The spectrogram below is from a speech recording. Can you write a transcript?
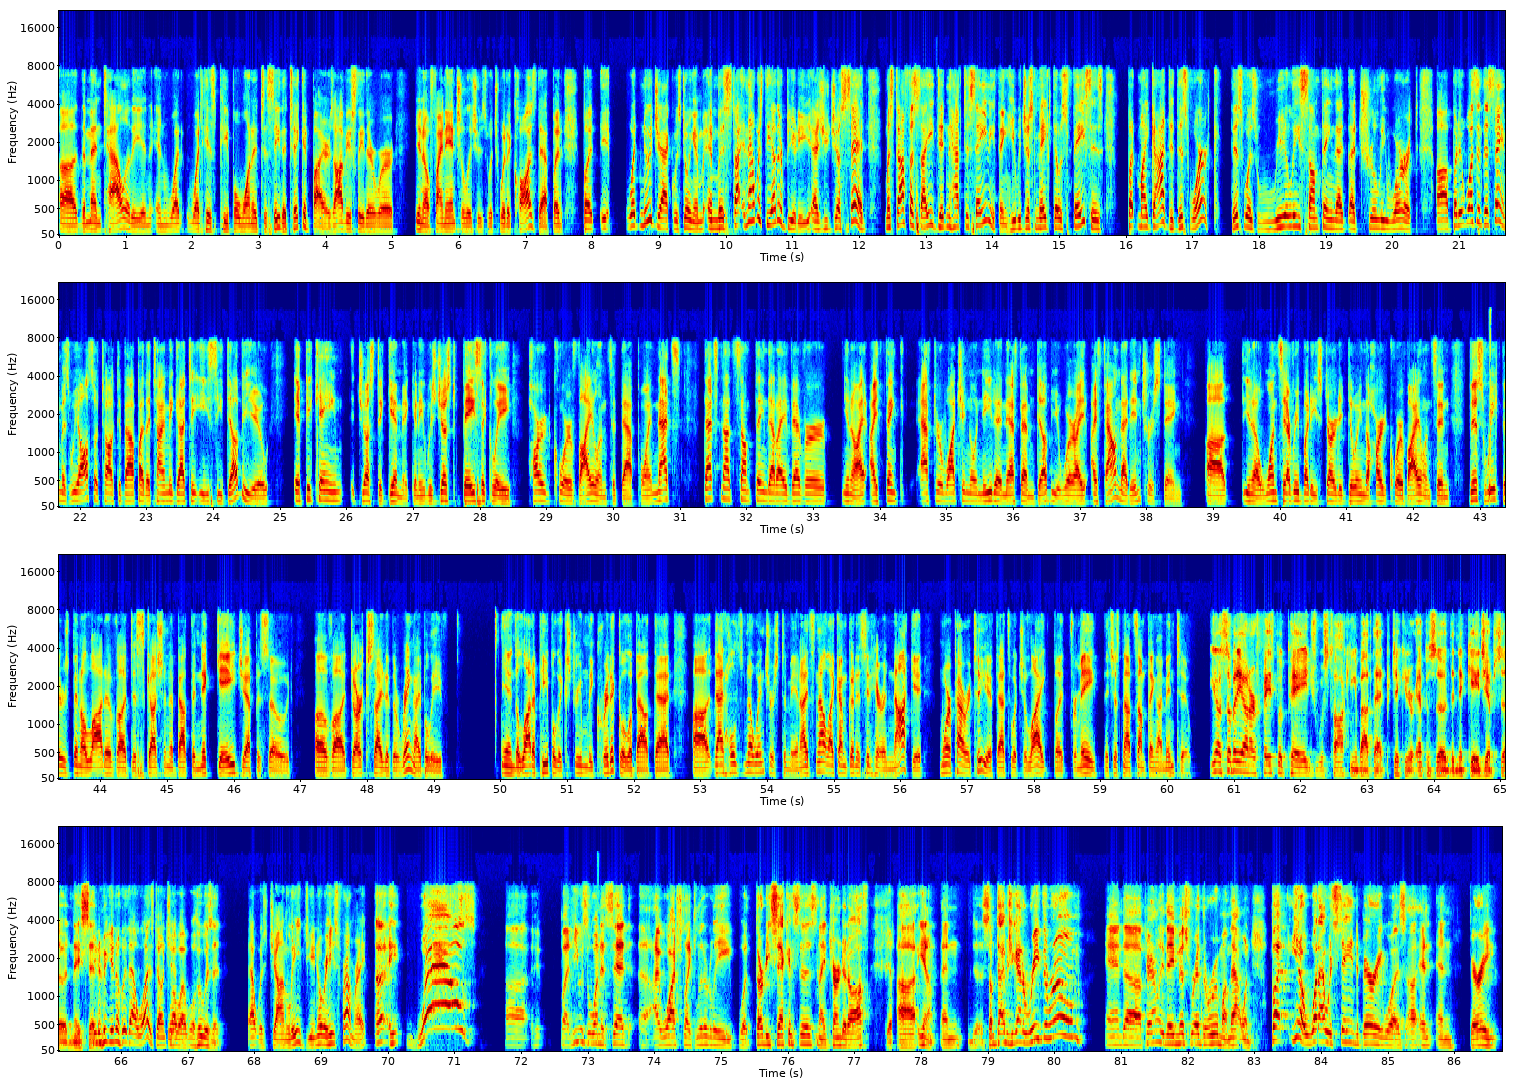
uh, the mentality and, and what what his people wanted to see the ticket buyers obviously there were you know financial issues which would have caused that but but it, what New Jack was doing, and, and, Mustafa, and that was the other beauty, as you just said. Mustafa Saed didn't have to say anything; he would just make those faces. But my God, did this work? This was really something that that truly worked. Uh, but it wasn't the same as we also talked about. By the time he got to ECW, it became just a gimmick, and he was just basically hardcore violence at that point. And that's that's not something that I've ever, you know, I, I think after watching Onita and FMW, where I, I found that interesting. Uh, you know, once everybody started doing the hardcore violence, and this week there's been a lot of uh, discussion about the Nick Gage episode of uh, Dark Side of the Ring, I believe, and a lot of people extremely critical about that. Uh, that holds no interest to me, and it's not like I'm going to sit here and knock it. More power to you if that's what you like, but for me, it's just not something I'm into. You know, somebody on our Facebook page was talking about that particular episode, the Nick Gage episode, and they said, "You know, you know who that was, don't you?" Well, well, well who was it? That was John Lee. Do you know where he's from, right? Uh, he, Wells. Uh, but he was the one that said uh, I watched like literally what 30 seconds to this and I turned it off. Yep. Uh, you know, and sometimes you got to read the room. And uh, apparently they misread the room on that one. But you know what I was saying to Barry was, uh, and and Barry,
